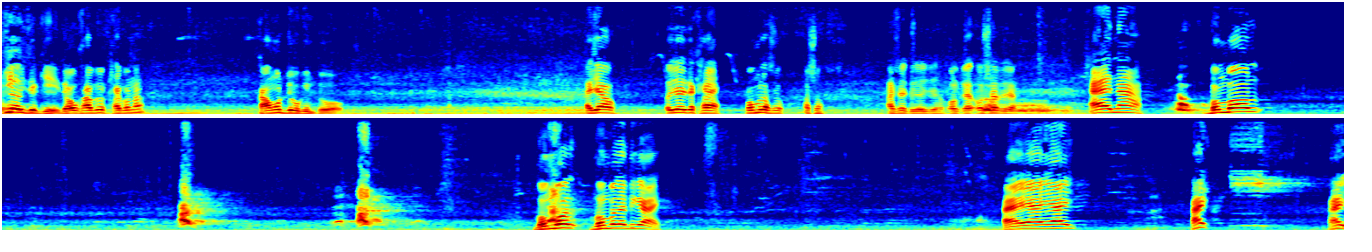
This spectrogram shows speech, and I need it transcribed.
কি হয়েছে কি? ও খাবে খাব না। কামড় দেবো কিন্তু এই যাও, ওই যে খায় বম্বল আসো আসো। আসো ওই যে, ওর সাথে এই না, বম্বল। বম্বল বম্বল এদিকে আয়। আয় আয় আয় হাই হাই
